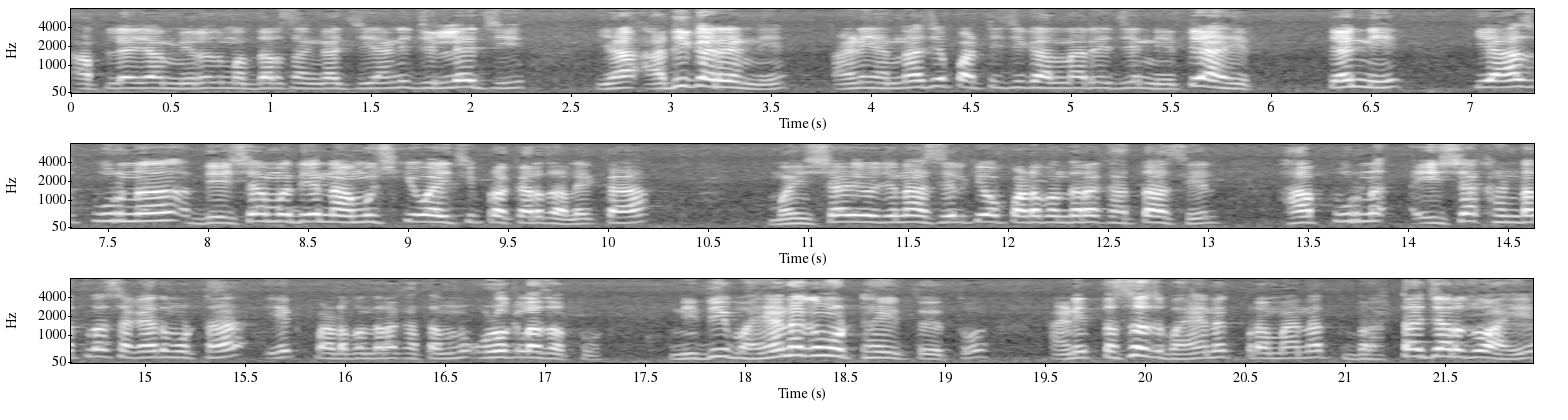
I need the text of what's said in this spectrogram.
आपल्या या मिरज मतदारसंघाची आणि जिल्ह्याची या अधिकाऱ्यांनी आणि यांना जे पाठीशी घालणारे जे नेते आहेत त्यांनी की आज पूर्ण देशामध्ये नामुष्की व्हायची प्रकार झालाय का? महिषाळ योजना असेल किंवा पाटबंधारा खाता असेल हा पूर्ण एशिया खंडातला सगळ्यात मोठा एक पाटबंधारा खाता म्हणून ओळखला जातो. निधी भयानक मोठा इथं येतो आणि तसंच भयानक प्रमाणात भ्रष्टाचार जो आहे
